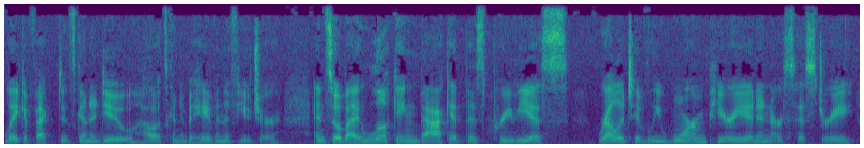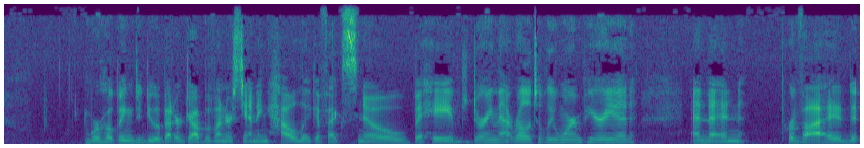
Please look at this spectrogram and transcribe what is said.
lake effect is going to do how it's going to behave in the future. And so by looking back at this previous relatively warm period in earth's history we're hoping to do a better job of understanding how lake effect snow behaved during that relatively warm period and then provide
